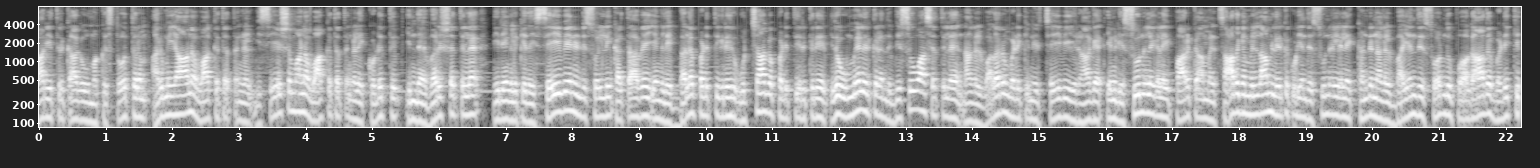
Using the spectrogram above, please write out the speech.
காரியத்திற்காக உமக்கு ஸ்தோத்திரம். அருமையான வாக்குத்தத்தங்கள் விசேஷமான வாக்குத்தத்தங்களை கொடுத்து இந்த வருஷத்துல நீர் எங்களுக்கு இதை செய்வேன் என்று சொல்லி கர்த்தாவே எங்களை பலப்படுத்துகிறீர் உற்சாகப்படுத்தி இருக்கிறீர் இதோ உண்மையில் இருக்கிற அந்த விசுவாசத்தில் நாங்கள் வளரும்படிக்கு நீர் செய்வீராக. எங்களுடைய சூழ்நிலைகளை பார்க்காமல் சாதகம் இல்லாமல் இருக்கக்கூடிய அந்த சூழ்நிலைகளை கண்டு நாங்கள் பயந்து சோர்ந்து போகாதபடிக்கு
